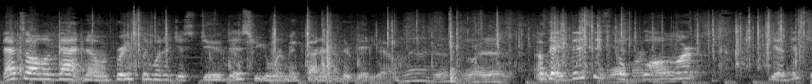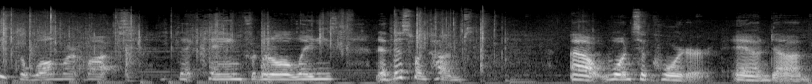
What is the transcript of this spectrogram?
that's all of that. Now, I briefly want to just do this, or you want to make that another video? Yeah, good. Go ahead. Okay, this is the Walmart Walmart. Yeah, this is the Walmart box that came for little old ladies. Now this one comes out once a quarter, and um,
